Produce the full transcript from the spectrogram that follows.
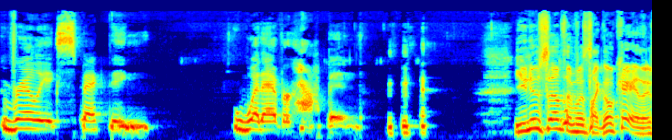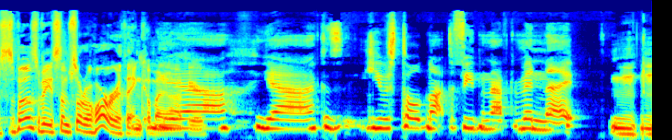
really expecting whatever happened. You knew something was like, okay, there's supposed to be some sort of horror thing coming out here. yeah, yeah, because he was told not to feed them after midnight, here. hmm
